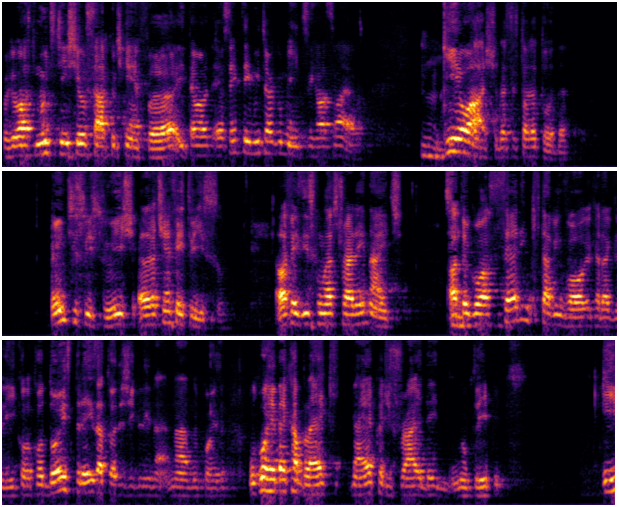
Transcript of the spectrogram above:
porque eu gosto muito de encher o saco de quem é fã, então eu, eu sempre tenho muitos argumentos em relação a ela. Hum. O que eu acho dessa história toda? Antes do Switch, ela já tinha feito isso. Ela fez isso com Last Friday Night. Sim. Ela pegou a série que estava em voga, que era Glee, colocou dois, três atores de Glee na, na, na coisa. Colocou Rebecca Black, na época de Friday, no clipe. e,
